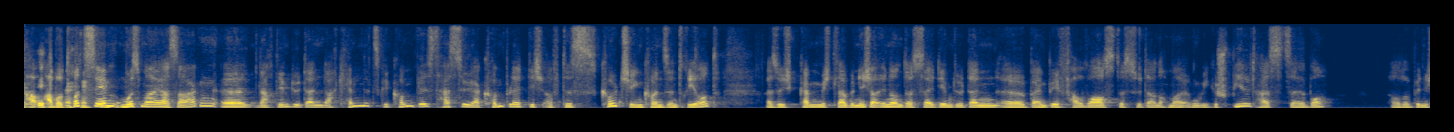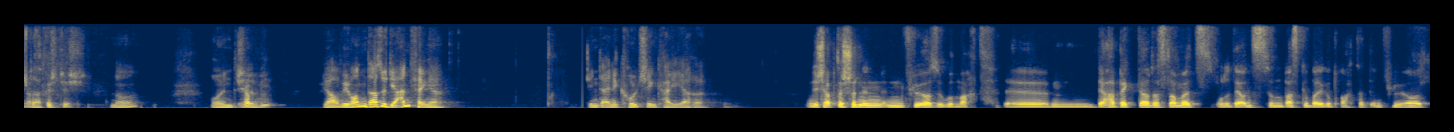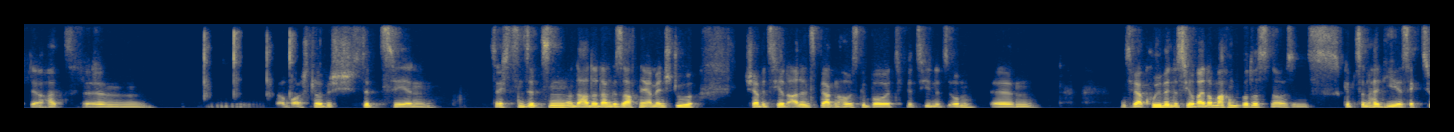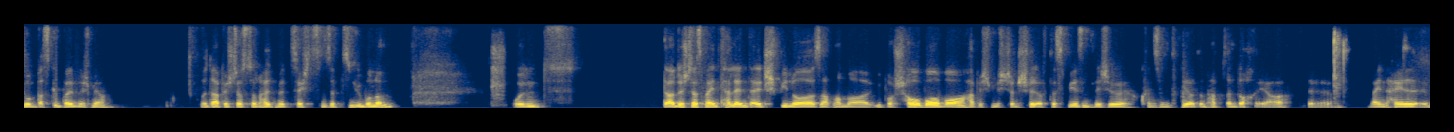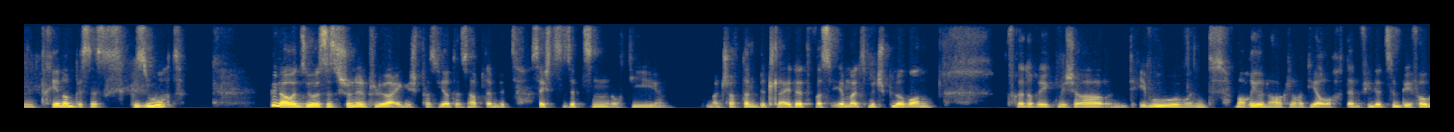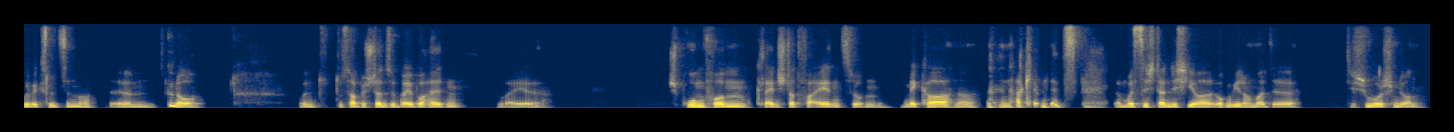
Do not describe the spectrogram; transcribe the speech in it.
Aber trotzdem muss man ja sagen, äh, nachdem du dann nach Chemnitz gekommen bist, hast du ja komplett dich auf das Coaching konzentriert. Also ich kann mich, glaube ich, nicht erinnern, dass seitdem du dann äh, beim BV warst, dass du da nochmal irgendwie gespielt hast selber. Oder bin ich das da? Ist richtig. Ne? Und äh, wie, ja, wie waren da so die Anfänge in deine Coaching-Karriere? Ich habe das schon in, in Flöhr so gemacht. Ähm, der Herr Beck, der das damals oder der uns zum Basketball gebracht hat in Flöhr, der hat, ähm, da war ich glaube ich 17, 16, 17 und da hat er dann gesagt, naja Mensch, du, ich habe jetzt hier in Adelsberg ein Haus gebaut, wir ziehen jetzt um. Ähm, es wäre cool, wenn du es hier weitermachen würdest, ne? sonst gibt es dann halt die Sektion Basketball nicht mehr. Und da habe ich das dann halt mit 16, 17 übernommen. Und dadurch, dass mein Talent als Spieler, sagen wir mal, überschaubar war, habe ich mich dann schnell auf das Wesentliche konzentriert und habe dann doch eher äh, mein Heil im Trainerbusiness gesucht. Genau, und so ist es schon in Fleur eigentlich passiert. Also habe dann mit 16, 17 auch die Mannschaft dann begleitet, was ehemals Mitspieler waren. Frederik, Micha und Emu und Mario Nagler, die auch dann viele zum BV gewechselt sind. Ähm, genau. Und das habe ich dann so beibehalten, weil Sprung vom Kleinstadtverein zum Mekka ne, nach Chemnitz, da musste ich dann nicht hier irgendwie nochmal die, die Schuhe schnüren.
